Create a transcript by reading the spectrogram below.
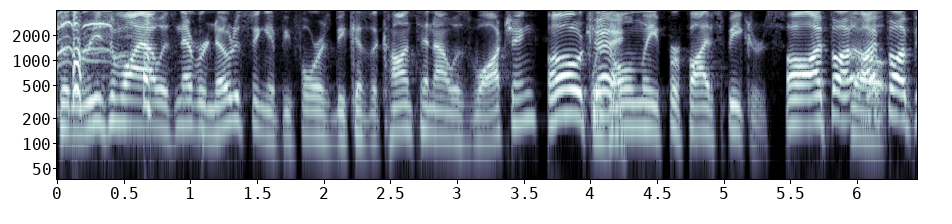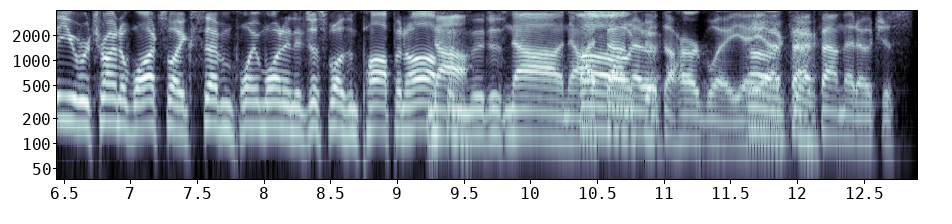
so the reason why i was never noticing it before is because the content i was watching Oh, was only for five speakers Oh, I thought I thought that you were trying to watch like 7.1 and it just wasn't popping off No, and just no, no. Oh, I found okay. out the hard way. Yeah, Oh, yeah. I, fo- I found that out just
